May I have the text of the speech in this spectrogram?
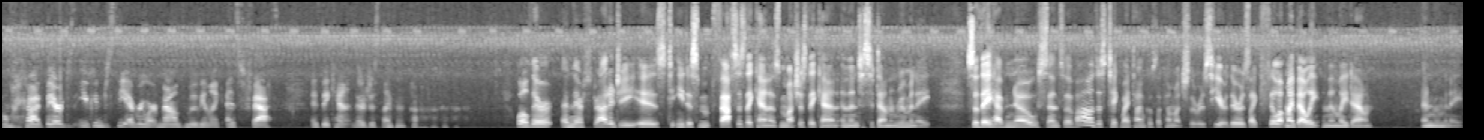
Oh my god, they're just, you can just see everywhere mouths moving like as fast as they can. They're just like well, their and their strategy is to eat as fast as they can, as much as they can, and then to sit down and ruminate. So they have no sense of, oh, I'll just take my time because look how much there is here. There is like fill up my belly and then lay down and ruminate.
